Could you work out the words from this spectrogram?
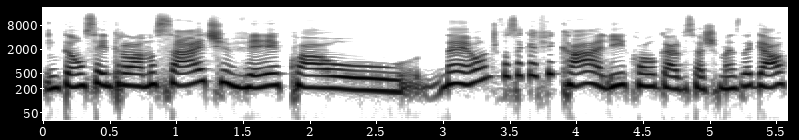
Então você entra lá no site, vê qual, né, onde você quer ficar ali, qual lugar você acha mais legal.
